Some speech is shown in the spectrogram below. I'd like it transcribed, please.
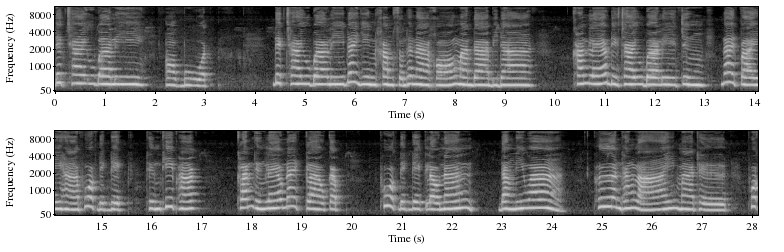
เด็กชายอุบาลี ออกบวช เด็กชายอุบาลีได้ยินคำสนทนาของมารดาบิดา ครั้นแล้วเด็กชายอุบาลีจึงได้ไปหาพวกเด็กๆถึงที่พัก ครั้นถึงแล้วได้กล่าวกับพวกเด็กๆเหล่านั้น ดังนี้ว่า เพื่อนทั้งหลายมาเถิด พวก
